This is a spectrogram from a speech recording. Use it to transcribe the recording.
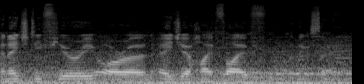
an HD Fury or an AJA Hi5, I think it's a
